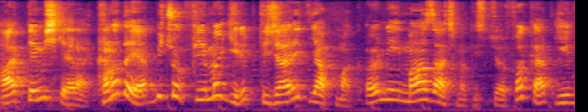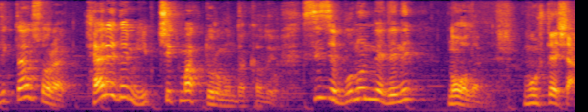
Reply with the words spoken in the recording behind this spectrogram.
Alp demiş ki Eray, Kanada'ya birçok firma girip ticaret yapmak, örneğin mağaza açmak istiyor. Fakat girdikten sonra kar edemeyip çıkmak durumunda kalıyor. Sizce bunun nedeni ne olabilir? Muhteşem.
